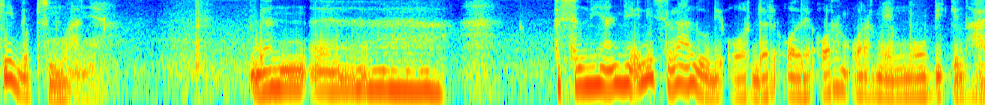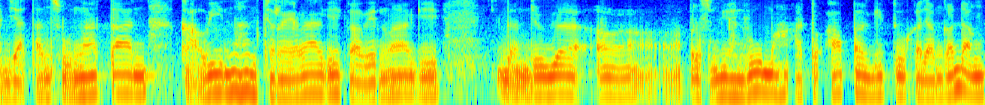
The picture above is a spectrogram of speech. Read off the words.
Hidup semuanya dan eh, keseniannya ini selalu diorder oleh orang-orang yang mau bikin hajatan sunatan kawinan cerai lagi kawin lagi dan juga uh, peresmian rumah atau apa gitu. Kadang-kadang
